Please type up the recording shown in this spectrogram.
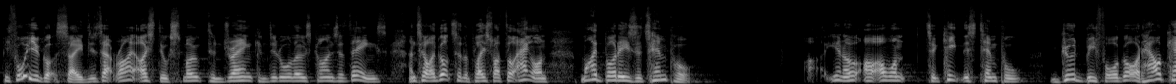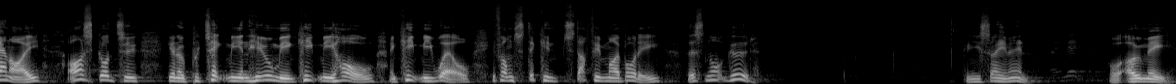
before you got saved. Is that right? I still smoked and drank and did all those kinds of things until I got to the place where I thought, hang on, my body's a temple. Uh, you know, I, want to keep this temple good before God. How can I ask God to, you know, protect me and heal me and keep me whole and keep me well if I'm sticking stuff in my body that's not good? Can you say amen? amen. Or oh me?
